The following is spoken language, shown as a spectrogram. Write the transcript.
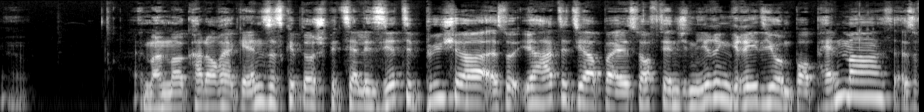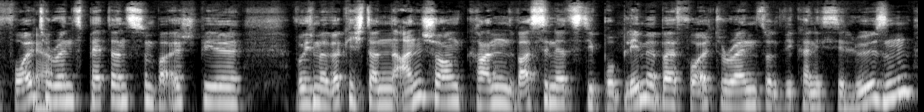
Ja. Man, man kann auch ergänzen, es gibt auch spezialisierte Bücher. Also ihr hattet ja bei Software Engineering Radio und Bob Henmer, also Fault Tolerance ja. Patterns zum Beispiel, wo ich mir wirklich dann anschauen kann, was sind jetzt die Probleme bei Fault Tolerance und wie kann ich sie lösen.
